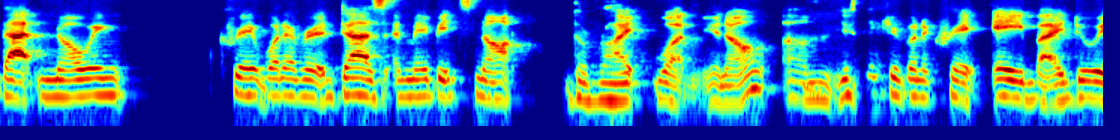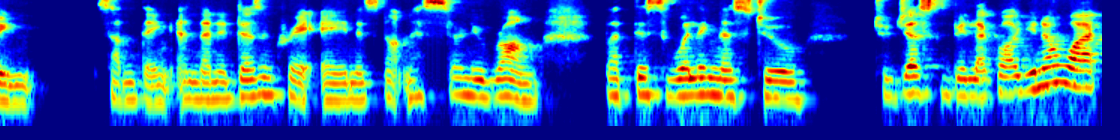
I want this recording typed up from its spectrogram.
that knowing create whatever it does and maybe it's not the right one you know? Um, you think you're going to create a by doing something and then it doesn't create a and it's not necessarily wrong. But this willingness to to just be like well you know what?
